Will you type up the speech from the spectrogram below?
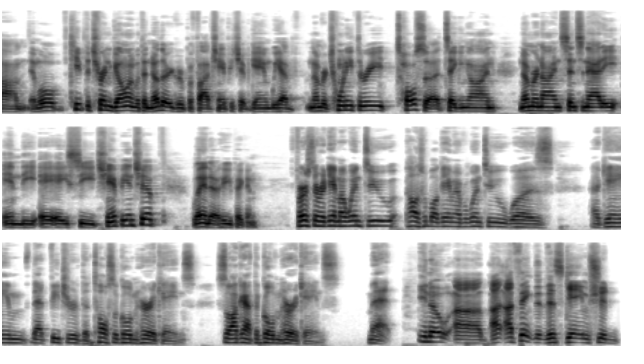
Um, and we'll keep the trend going with another group of five championship game. We have number 23, Tulsa, taking on number nine, Cincinnati, in the AAC championship. Lando, who you picking? First ever game I went to, college football game I ever went to, was a game that featured the Tulsa Golden Hurricanes. So I got the Golden Hurricanes. Matt. You know, uh, I, I think that this game should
